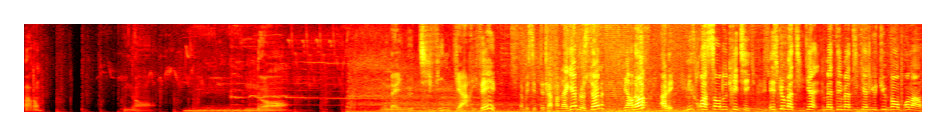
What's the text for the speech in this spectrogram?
Pardon Non. Non. On a une divine qui est arrivée. Non mais c'est peut-être la fin de la game, le stun. Mirnov, allez, 1300 de critique. Est-ce que Mathematica- Mathematical YouTube va en prendre un?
